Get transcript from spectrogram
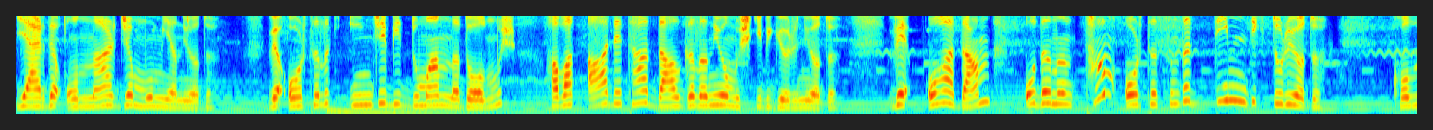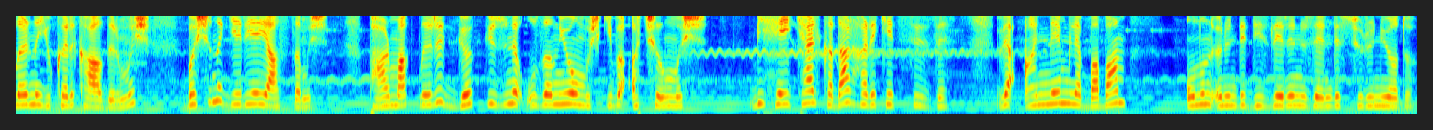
Yerde onlarca mum yanıyordu ve ortalık ince bir dumanla dolmuş, hava adeta dalgalanıyormuş gibi görünüyordu. Ve o adam odanın tam ortasında dimdik duruyordu. Kollarını yukarı kaldırmış, başını geriye yaslamış, parmakları gökyüzüne uzanıyormuş gibi açılmış. Bir heykel kadar hareketsizdi ve annemle babam onun önünde dizlerinin üzerinde sürünüyordu.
